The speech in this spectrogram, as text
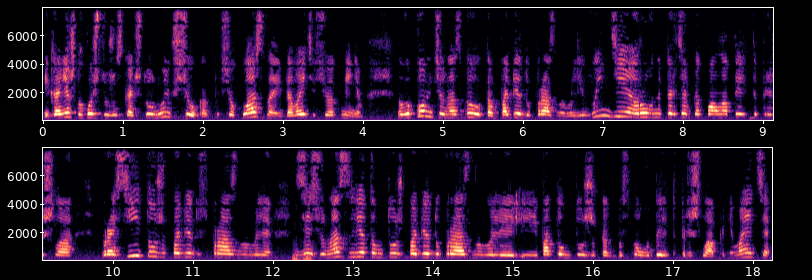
И, конечно, хочется уже сказать, что ну и все, как бы все классно, и давайте все отменим. Но вы помните, у нас было там победу праздновали в Индии, ровно перед тем, как волна дельта пришла. В России тоже победу праздновали. Угу. Здесь у нас летом тоже победу праздновали. И потом тоже как бы снова дельта пришла, понимаете?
